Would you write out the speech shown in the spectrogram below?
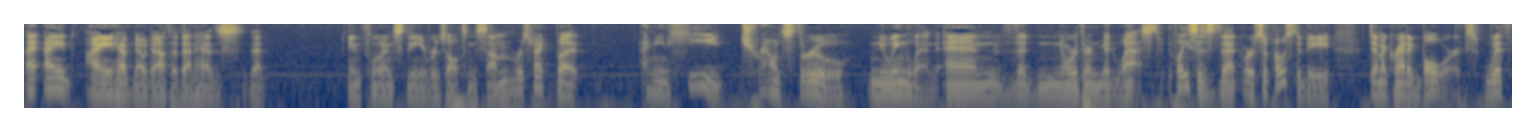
I, I i have no doubt that that has that influenced the results in some respect but i mean he trounced through new england and the northern midwest places that were supposed to be democratic bulwarks with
